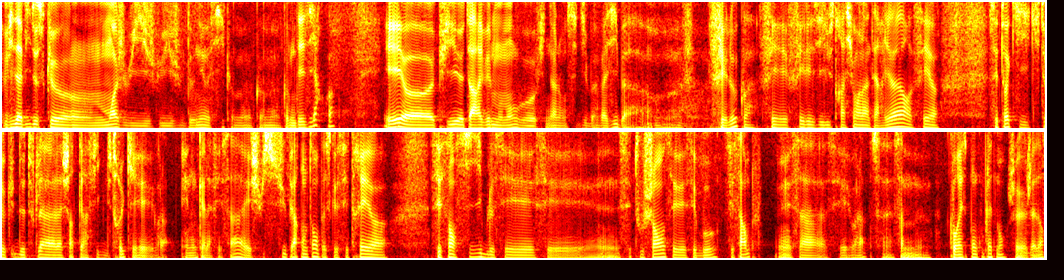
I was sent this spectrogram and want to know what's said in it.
vis-à-vis de ce que euh, moi je lui, je, lui, je lui donnais aussi comme, comme, comme désir quoi. Et, euh, et puis est arrivé le moment où au final on s'est dit bah vas-y bah euh, fais-le quoi, fais, fais les illustrations à l'intérieur, fais euh, c'est toi qui, qui t'occupe de toute la, charte graphique du truc et voilà. Et donc elle a fait ça et je suis super content parce que c'est très euh, c'est sensible, c'est c'est touchant, c'est beau, c'est simple. Et ça, c'est voilà, ça, ça me correspond complètement. J'adore.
